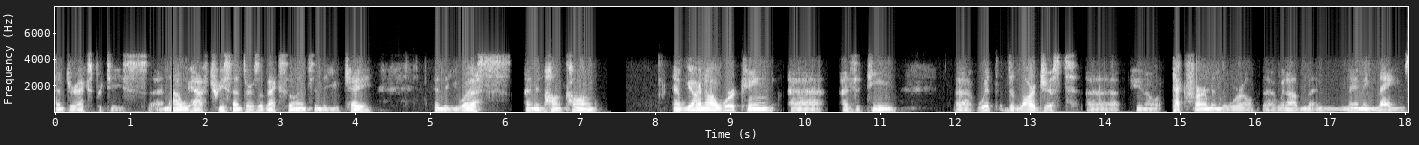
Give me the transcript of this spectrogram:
center expertise. Now we have three centers of excellence in the U.K., in the U.S., and in Hong Kong. And we are now working uh, as a team uh, with the largest, uh, you know, tech firm in the world. Without naming names,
